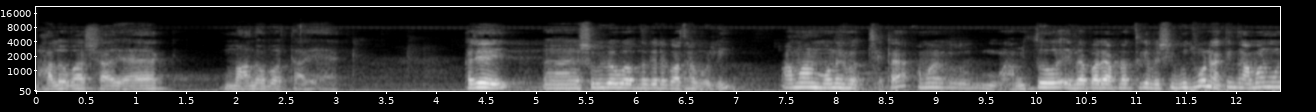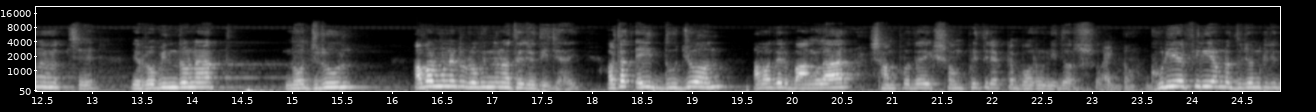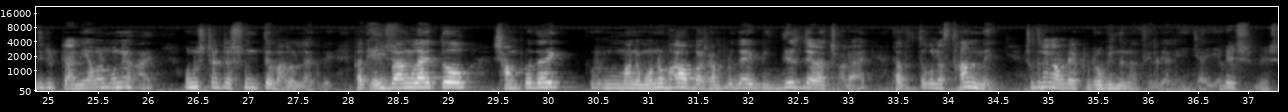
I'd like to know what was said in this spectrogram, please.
ভালোবাসায় এক মানবতায় এক। কাজেই আহ, সুবীরবাবু আপনাকে একটা কথা বলি। আমার মনে হচ্ছে এটা আমার আমি তো এ ব্যাপারে আপনার থেকে বেশি বুঝব না কিন্তু আমার মনে হচ্ছে যে রবীন্দ্রনাথ নজরুল আবার মনে একটু রবীন্দ্রনাথে যদি যাই অর্থাৎ এই দুজন আমাদের বাংলার সাম্প্রদায়িক সম্প্রীতির একটা বড় নিদর্শন। একদম। ঘুরিয়ে ফিরিয়ে আমরা দুজনকে যদি একটু টানি আমার মনে হয় অনুষ্ঠানটা শুনতে ভালো লাগবে। কারণ এই বাংলায় তো সাম্প্রদায়িক মানে মনোভাব বা সাম্প্রদায়িক বিদ্বেষ যারা ছড়ায় তাদের তো কোনো স্থান নেই। সুতরাং আমরা একটু রবীন্দ্রনাথের গানেই যাই বেশ বেশ।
